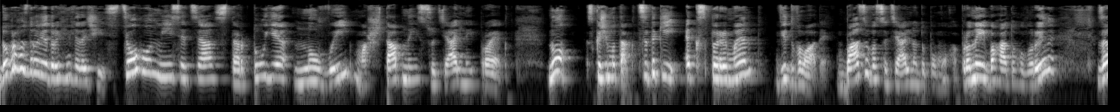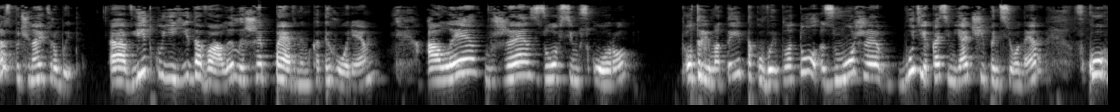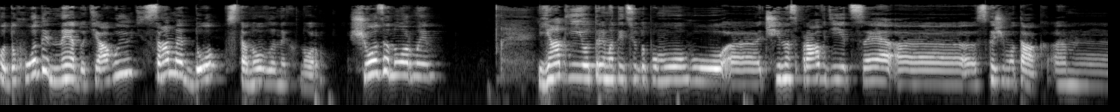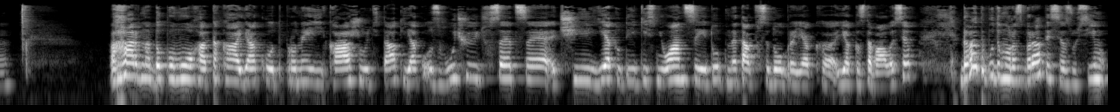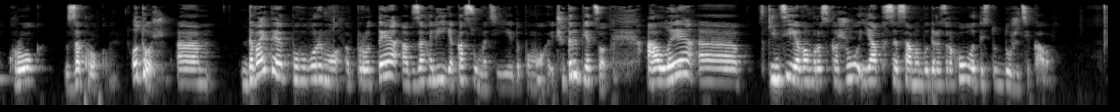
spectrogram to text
Доброго здоров'я, дорогі глядачі! З цього місяця стартує новий масштабний соціальний проект. Ну, скажімо так, це такий експеримент від влади, базова соціальна допомога. Про неї багато говорили. Зараз починають робити. Е, Влітку її давали лише певним категоріям, але вже зовсім скоро отримати таку виплату зможе будь-яка сім'я чи пенсіонер в кого доходи не дотягують саме до встановлених норм. Що за норми? Як їй отримати цю допомогу? Е, Чи насправді це, е, скажімо так, ем, гарна допомога, така, як от про неї кажуть, так, як озвучують все це, чи є тут якісь нюанси, і тут не так все добре, як, як здавалося б. Давайте будемо розбиратися з усім крок за кроком. Отож, давайте поговоримо про те, а взагалі, яка сума цієї допомоги 4500. Але в кінці я вам розкажу, як все саме буде розраховуватись. Тут дуже цікаво.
